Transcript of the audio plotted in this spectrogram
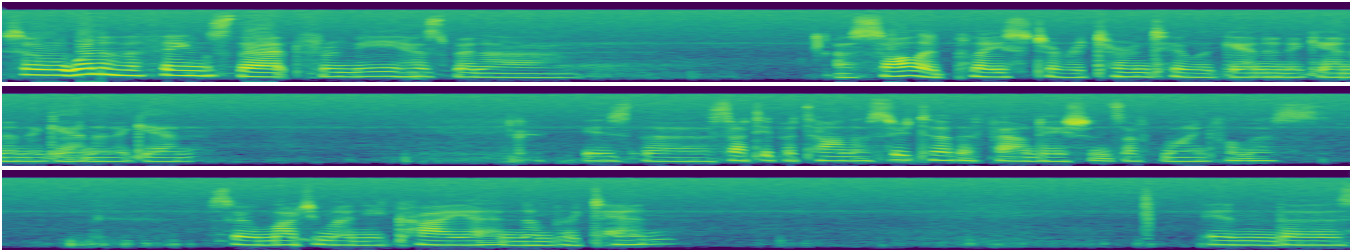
So one of the things that for me has been a, a solid place to return to again and again and again and again is the Satipatthana Sutta, the Foundations of Mindfulness. So Majjhima Nikaya number 10. In the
